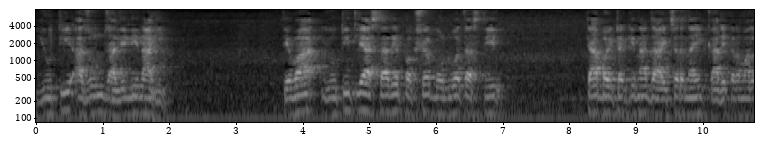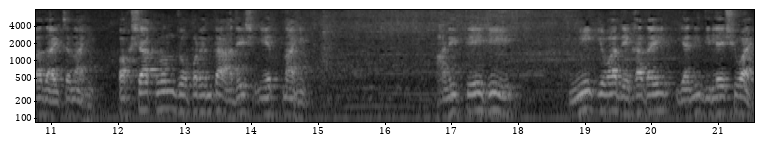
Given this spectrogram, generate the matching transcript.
युती अजून झालेली नाही. तेव्हा युतीतले असणारे पक्ष बोलवत असतील त्या बैठकींना जायचं नाही कार्यक्रमाला जायचं नाही. पक्षाकडून जोपर्यंत आदेश येत नाहीत आणि तेही मी किंवा रेखाताई यांनी दिल्याशिवाय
